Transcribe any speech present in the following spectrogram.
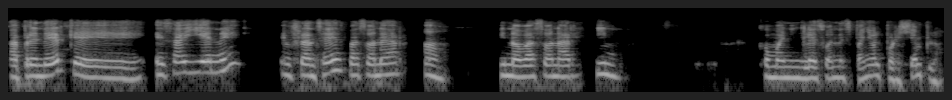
Aprender que esa IN en francés va a sonar ah y no va a sonar in, como en inglés o en español, por ejemplo.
